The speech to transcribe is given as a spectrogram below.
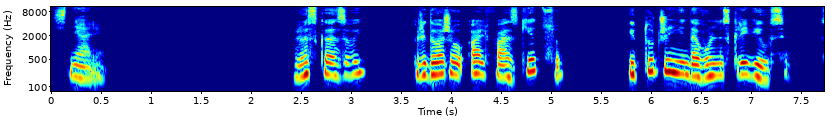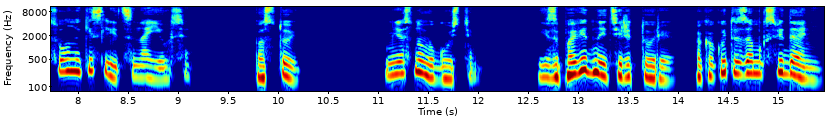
сняли. Рассказывай, предложил Альфа Асгетсу и тут же недовольно скривился, словно кислицы наелся. Постой. У меня снова гости. Не заповедная территория, а какой-то замок свиданий.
